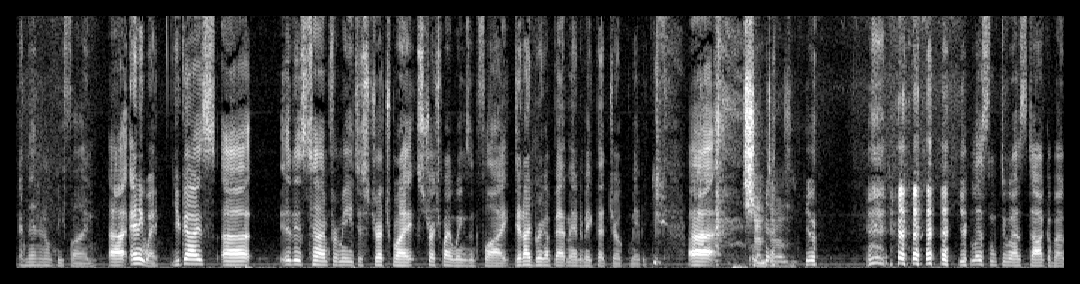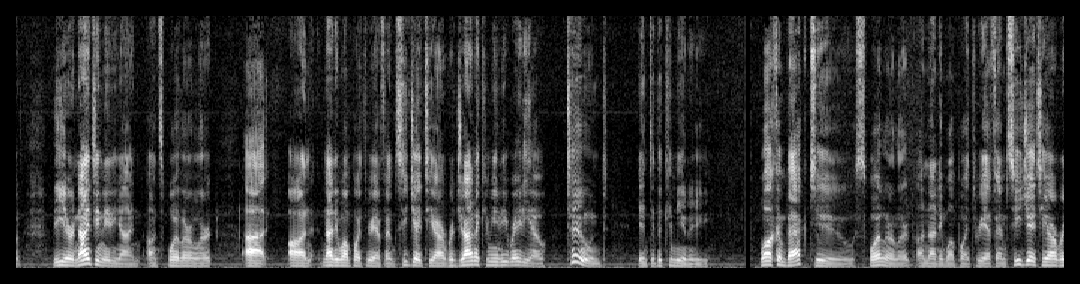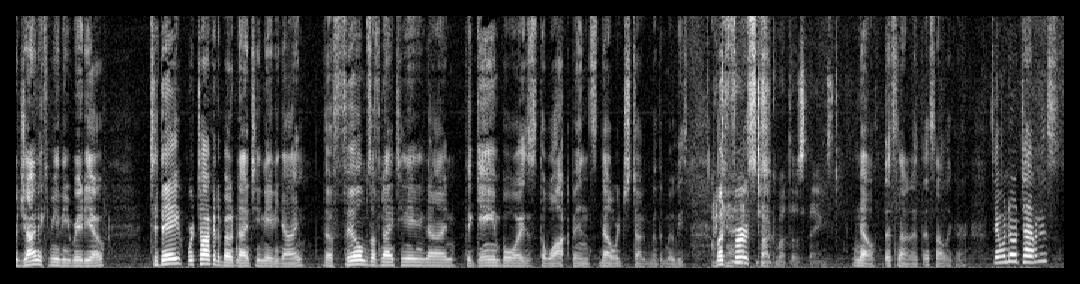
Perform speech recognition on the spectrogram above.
and then it'll be fine. Uh, anyway, you guys, uh, it is time for me to stretch my stretch my wings and fly. Did I bring up Batman to make that joke? Maybe. Uh, Shouldn't have. You're, you're listening to us talk about the year 1989 on Spoiler Alert uh, on 91.3 FM CJTR Regina Community Radio, tuned into the community. Welcome back to Spoiler Alert on 91.3 FM CJTR Regina Community Radio. Today we're talking about 1989, the films of 1989, the Game Boys, the Walkmans. No, we're just talking about the movies. I But first, talk about those things. no, that's not it. That's not like our. Does anyone know what time it is?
